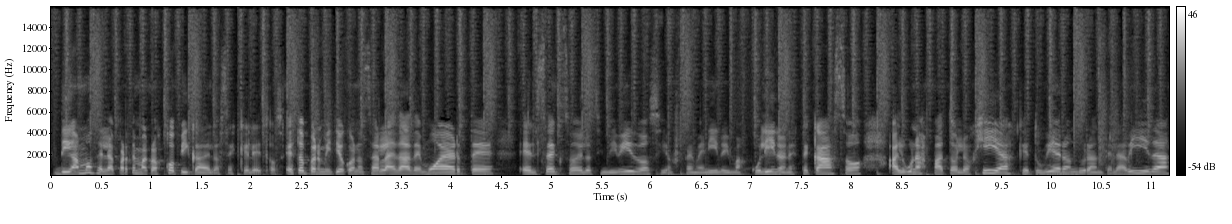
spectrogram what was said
digamos, de la parte macroscópica de los esqueletos. Esto permitió conocer la edad de muerte, el sexo de los individuos, si es femenino y masculino en este caso, algunas patologías que tuvieron durante la vida.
